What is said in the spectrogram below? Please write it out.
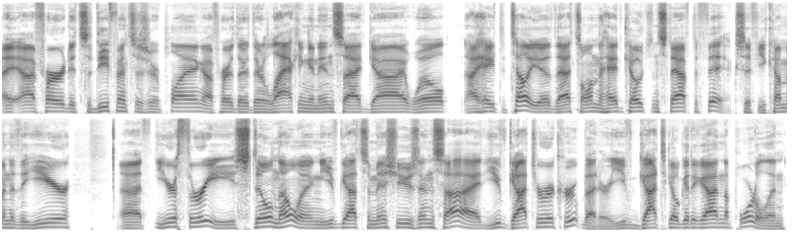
I, have heard it's the defenses are playing. I've heard they're they're lacking an inside guy. Well, I hate to tell you, that's on the head coach and staff to fix. If you come into the year, uh, year three, still knowing you've got some issues inside, you've got to recruit better. You've got to go get a guy in the portal, and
